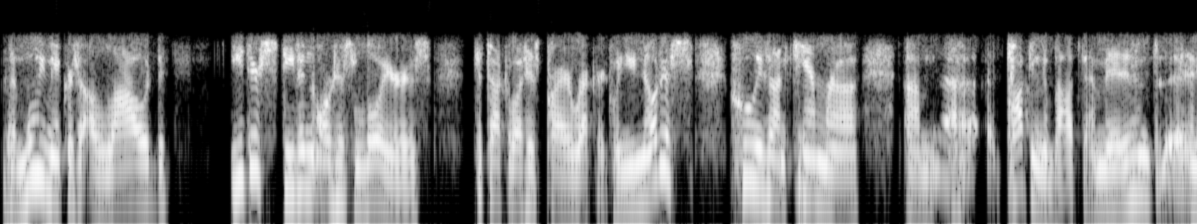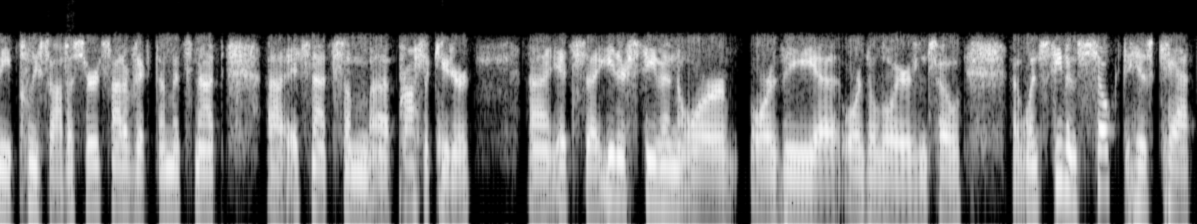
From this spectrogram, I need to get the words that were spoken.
the movie makers allowed either Steven or his lawyers to talk about his prior record. When you notice who is on camera um, uh, talking about them, it isn't any police officer. It's not a victim. It's not. Uh, it's not some uh, prosecutor. Uh, it's uh, either Steven or or the uh, or the lawyers. And so, uh, when Steven soaked his cat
